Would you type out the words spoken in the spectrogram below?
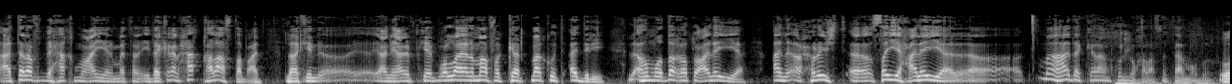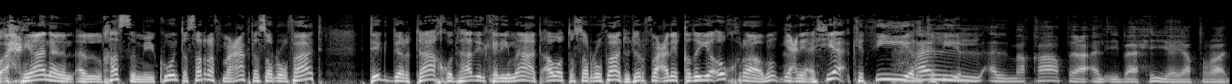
اعترفت بحق معين مثلا. إذا كان حق خلاص طبعا. لكن آه، يعني عرفت كيف؟ والله أنا ما فكرت ما كنت أدري. لا هم ضغطوا علي. أنا أحرجت آه، صيح علي آه، ما هذا الكلام كله. خلاص انتهى الموضوع. واحيانا الخصم يكون تصرف معك تصرفات تقدر تاخذ هذه الكلمات أو التصرفات وترفع عليه قضية أخرى. يعني أشياء كثير هل كثير. المقاطع الإباحية يا طراد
